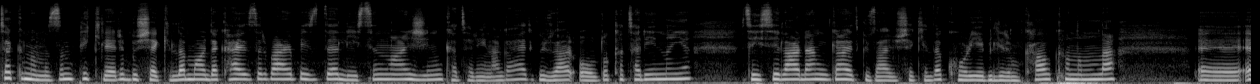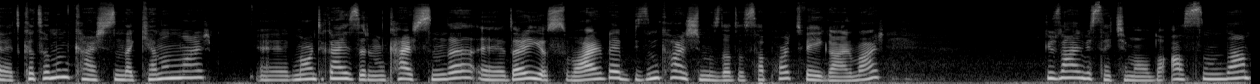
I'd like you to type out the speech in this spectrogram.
Takımımızın pikleri bu şekilde. Mordekaiser var bizde. Lee Sin var. Jin, Katarina gayet güzel oldu. Katarina'yı CC'lerden gayet güzel bir şekilde koruyabilirim kalkanımla. Ee, evet Kata'nın karşısında Canon var e, Mordekaiser'ın karşısında e, Darius var ve bizim karşımızda da Support Veigar var. Güzel bir seçim oldu. Aslında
